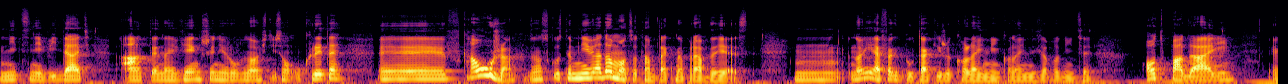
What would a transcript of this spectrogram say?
nic nie widać, a te największe nierówności są ukryte. e, w kałużach. W związku z tym nie wiadomo, co tam tak naprawdę jest. Mm, no i efekt był taki, że kolejni kolejni zawodnicy odpadali. E,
